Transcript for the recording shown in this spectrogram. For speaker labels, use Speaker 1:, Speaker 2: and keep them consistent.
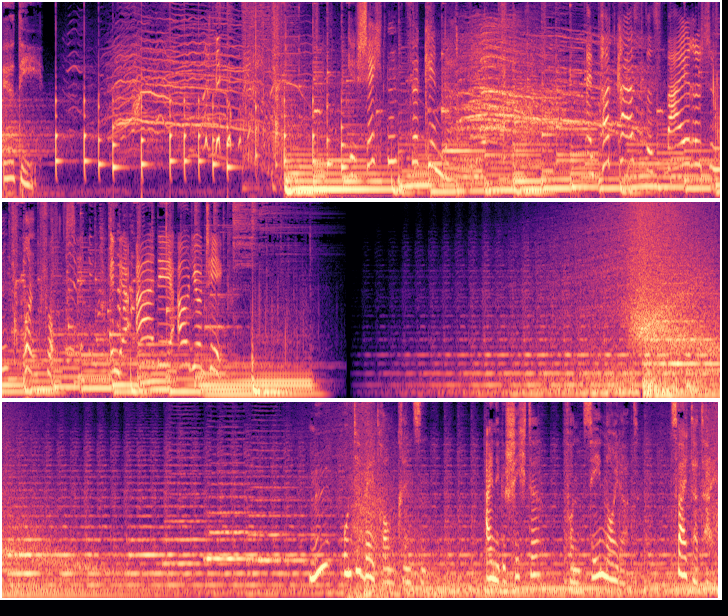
Speaker 1: ARD.
Speaker 2: Geschichten für Kinder. Ein Podcast des Bayerischen Rundfunks.
Speaker 3: In der ARD Audiothek.
Speaker 4: Mü und die Weltraumprinzen. Eine Geschichte von C. Neudert. Zweiter Teil.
